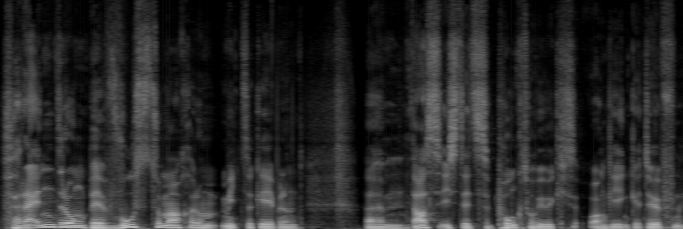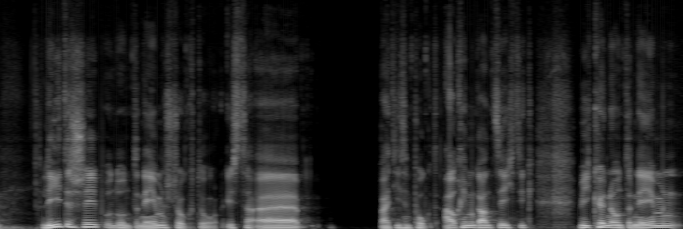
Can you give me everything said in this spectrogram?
Veränderung bewusst zu machen und mitzugeben und ähm, das ist jetzt der Punkt, wo wir wirklich angehen dürfen. Leadership und Unternehmensstruktur ist äh, bei diesem Punkt auch immer ganz wichtig. Wie können Unternehmen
